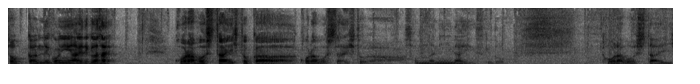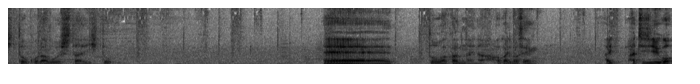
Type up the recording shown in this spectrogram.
直感で5人挙げてください。コラボしたい人か。コラボしたい人が。そんなにいないんですけどコラボしたい人コラボしたい人。えー、っと分かんないな。分かりません。はい85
